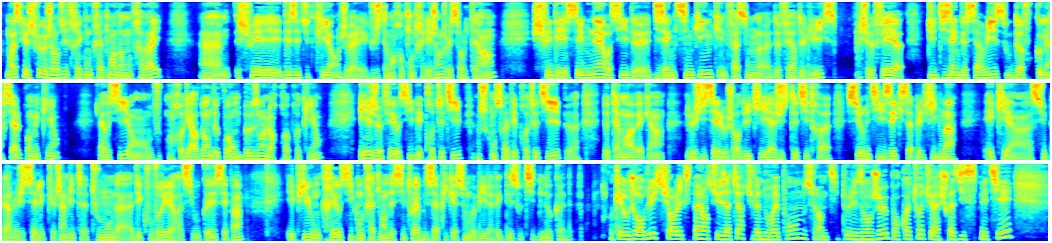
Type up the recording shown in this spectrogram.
Moi, ce que je fais aujourd'hui très concrètement dans mon travail, je fais des études clients, je vais aller justement rencontrer les gens, je vais sur le terrain. Je fais des séminaires aussi de design thinking, qui est une façon de faire de l'UX. Je fais du design de service ou d'offres commerciales pour mes clients là aussi en, regardant de quoi ont besoin leurs propres clients. Et je fais aussi des prototypes. Je conçois des prototypes, euh, notamment avec un logiciel aujourd'hui qui est à juste titre euh, surutilisé, qui s'appelle Figma et qui est un super logiciel que j'invite tout le monde à découvrir si vous connaissez pas. Et puis on crée aussi concrètement des sites web ou des applications mobiles avec des outils de no-code. Ok, aujourd'hui sur l'expérience utilisateur, tu vas nous répondre sur un petit peu les enjeux. Pourquoi toi tu as choisi ce métier?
